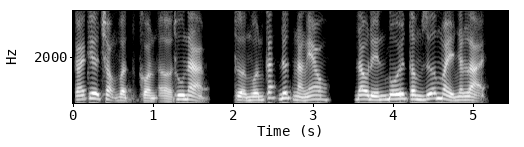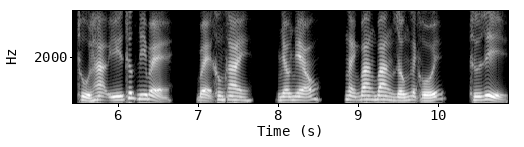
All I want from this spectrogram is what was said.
cái kia trọng vật còn ở thu nạp, tựa muốn cắt đứt nàng eo, đau đến bối tâm giữa mày nhăn lại, thủ hạ ý thức đi bẻ, bẻ không khai, nhéo nhéo, ngạnh bang bang giống gạch khối, thứ gì?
